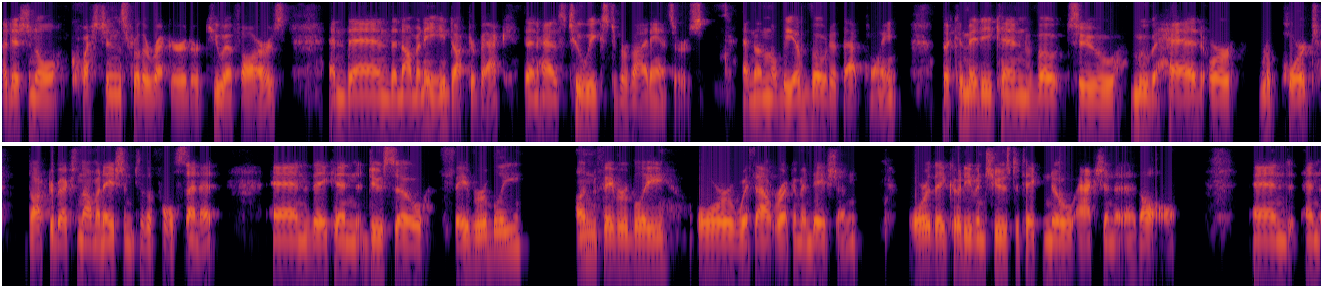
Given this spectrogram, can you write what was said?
additional questions for the record or QFRs. And then the nominee, Dr. Beck, then has two weeks to provide answers. And then there'll be a vote at that point. The committee can vote to move ahead or report Dr. Beck's nomination to the full Senate. And they can do so favorably, unfavorably, or without recommendation. Or they could even choose to take no action at all. And an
